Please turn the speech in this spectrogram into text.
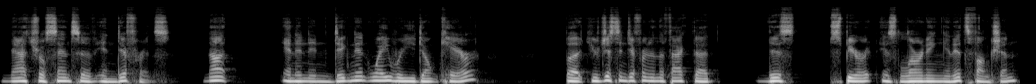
natural sense of indifference, not in an indignant way where you don't care, but you're just indifferent in the fact that this spirit is learning in its function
